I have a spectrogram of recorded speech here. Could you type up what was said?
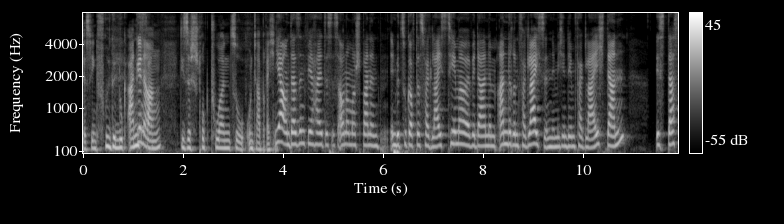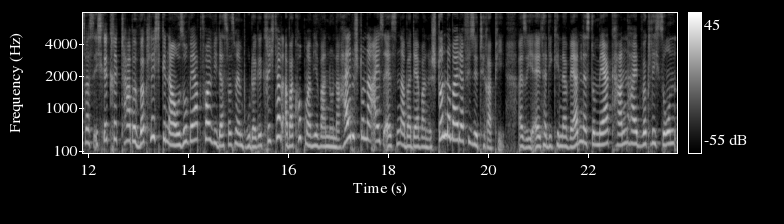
Deswegen früh genug anfangen, genau. diese Strukturen zu unterbrechen. Ja, und da sind wir halt, das ist auch nochmal spannend in Bezug auf das Vergleichsthema, weil wir da in einem anderen Vergleich sind, nämlich in dem Vergleich dann ist das, was ich gekriegt habe, wirklich genauso wertvoll wie das, was mein Bruder gekriegt hat. Aber guck mal, wir waren nur eine halbe Stunde Eis essen, aber der war eine Stunde bei der Physiotherapie. Also je älter die Kinder werden, desto mehr kann halt wirklich so ein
